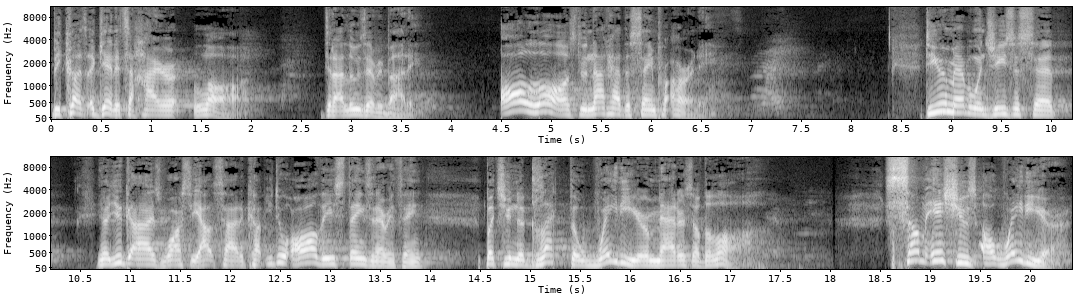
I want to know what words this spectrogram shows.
Because again, it's a higher law. Did I lose everybody? all laws do not have the same priority. Do you remember when Jesus said, you know, you guys wash the outside of the cup, you do all these things and everything, but you neglect the weightier matters of the law. Some issues are weightier.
